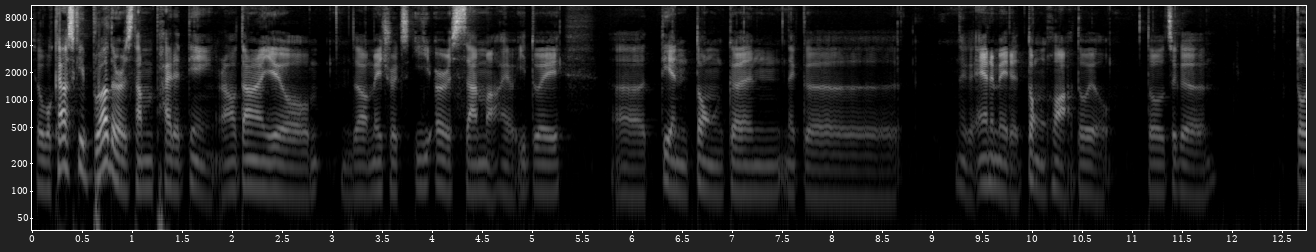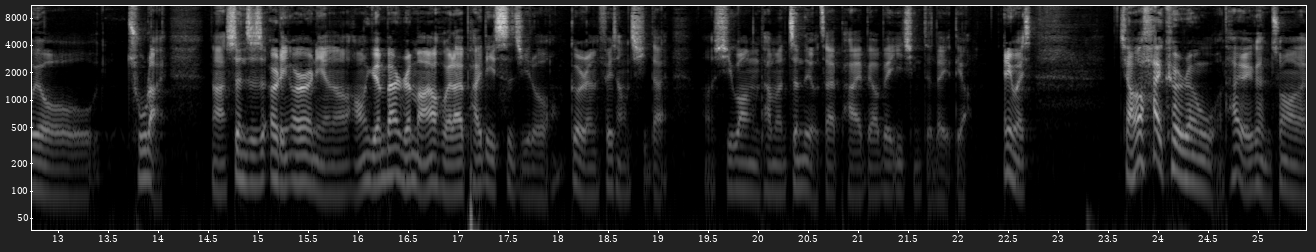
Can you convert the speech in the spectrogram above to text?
就 Wachowski Brothers 他们拍的电影，然后当然也有你知道 Matrix 一二三嘛，还有一堆呃电动跟那个。那个 animated 动画都有，都这个都有出来。那甚至是二零二二年呢，好像原班人马要回来拍第四集喽。个人非常期待希望他们真的有在拍，不要被疫情累掉。Anyways，讲到骇客任务，它有一个很重要的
